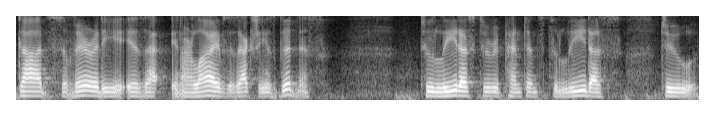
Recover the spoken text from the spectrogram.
God's severity is in our lives is actually His goodness to lead us to repentance, to lead us to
